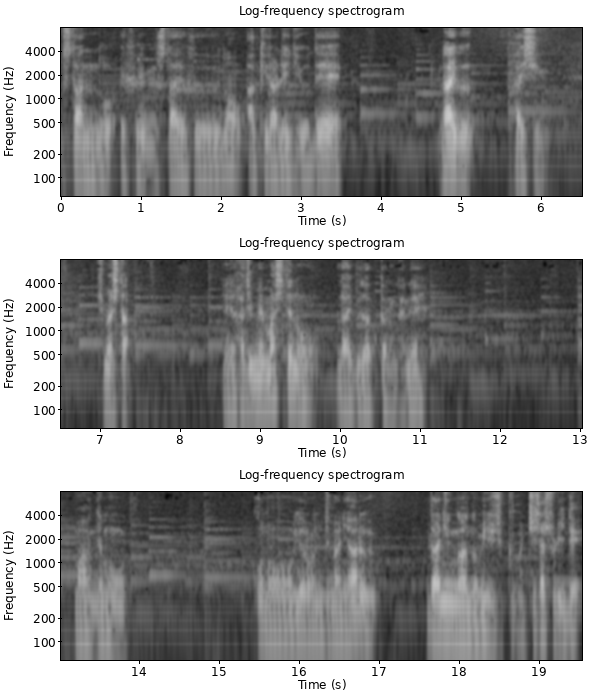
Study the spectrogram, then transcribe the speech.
スタンド FM スタイフのアキラレディオでライブ配信しました、えー、初めましてのライブだったのでねまあでもこの与論島にあるダイニングミュージック内田処理で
